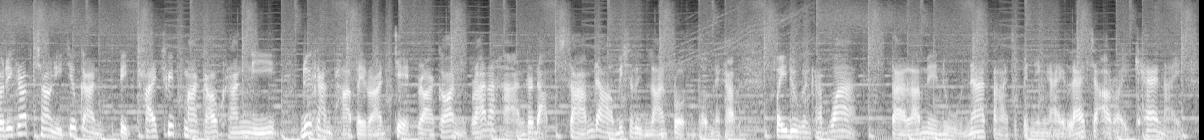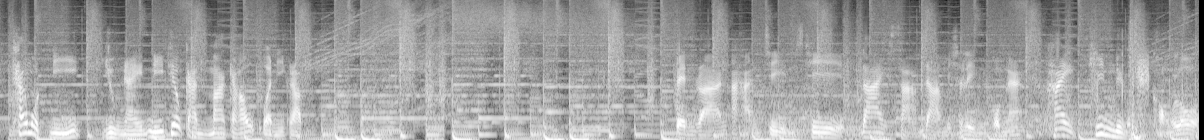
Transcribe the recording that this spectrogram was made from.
สวัสดีครับชาวหนีเที่ยวกันปิดท้ายทริปมาเก๊าครั้งนี้ ด้วยการพาไปร้านเจดดราก้อนร้านอาหารระดับ 3 ดาวมิชลินร้านโปรดของผมนะครับ ไปดูกันครับว่าแต่ละเมนูหน้าตาจะเป็นยังไง และจะอร่อยแค่ไหน ทั้งหมดนี้อยู่ในหนีเที่ยวกันมาเก๊าวันนี้ครับ เป็นร้านอาหารจีนที่ได้ 3 ดาวมิชลินผมนะ ให้ที่ 1 ของโลก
